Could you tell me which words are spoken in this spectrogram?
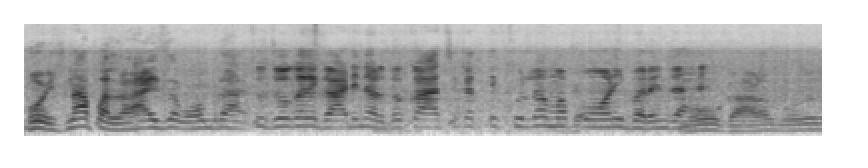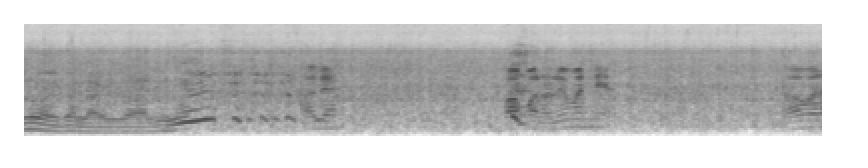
ભોઈસના પલળાય છે ઓમરા તું જો કદી ગાડી નડતો કાચે કત્તી ખુલ્લો માં પાણી ભરીને જાય. હું ગાળો બોલું છું એક લાવી ગાળો અરે બાપા નડે મને. બરાબર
